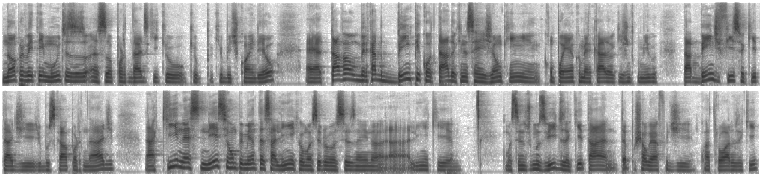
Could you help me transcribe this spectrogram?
não aproveitei muito essas, oportunidades aqui que o, que o, que o Bitcoin deu. É, tava o mercado bem picotado aqui nessa região, quem acompanha com o mercado aqui junto comigo, tá bem difícil aqui, tá? De, de buscar a oportunidade. Aqui nesse, nesse rompimento dessa linha que eu mostrei para vocês, né, a linha que mostrei nos últimos vídeos aqui, tá? Até puxar o gráfico de 4 horas aqui.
